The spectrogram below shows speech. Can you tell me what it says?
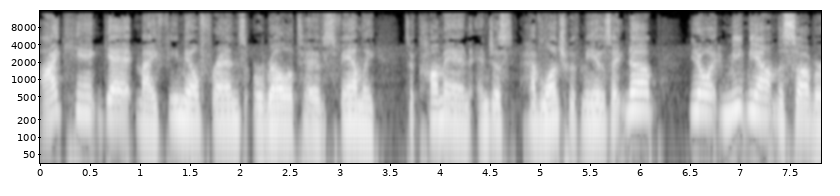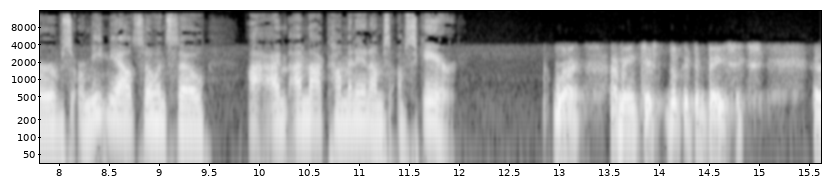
I can't get my female friends or relatives, family, to come in and just have lunch with me and say, nope, you know what, meet me out in the suburbs or meet me out so and so. I'm I'm not coming in. I'm I'm scared. Right. I mean, just look at the basics. Uh,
